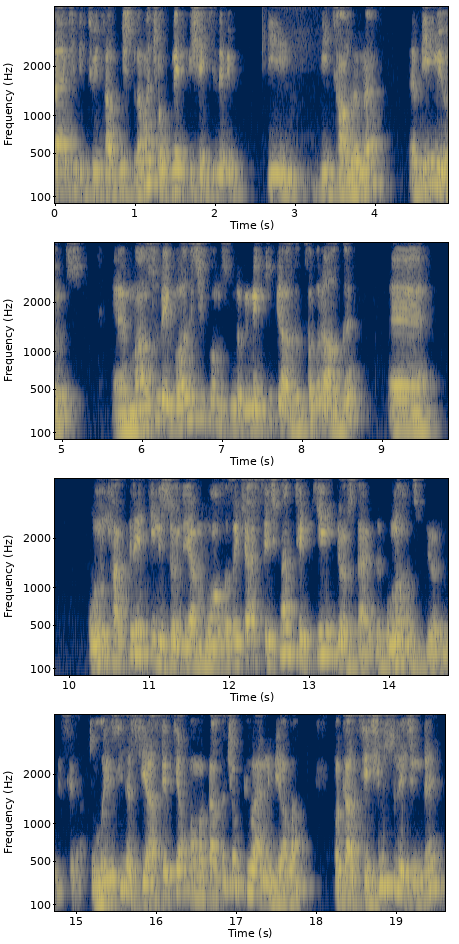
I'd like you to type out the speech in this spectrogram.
belki bir tweet atmıştır ama çok net bir şekilde bir, bir, bir tavrını e, bilmiyoruz. E, Mansur Bey Boğaziçi konusunda bir mektup yazdı, tavır aldı. E, onun takdir ettiğini söyleyen muhafazakar seçmen tepki gösterdi. Onu hatırlıyorum mesela. Dolayısıyla siyaset yapmamak aslında çok güvenli bir alan. Fakat seçim sürecinde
